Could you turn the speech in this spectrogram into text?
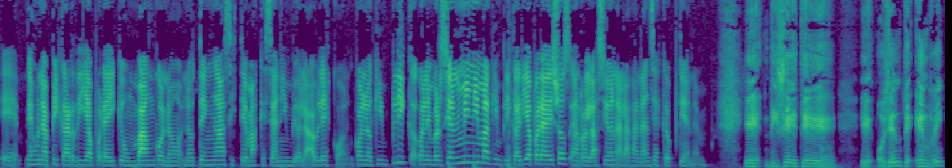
eh, es una picardía por ahí que un banco no, no tenga sistemas que sean inviolables con, con lo que implica, con la inversión mínima que implicaría para ellos en relación a las ganancias que obtienen. Eh, dice este eh, oyente Henry,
